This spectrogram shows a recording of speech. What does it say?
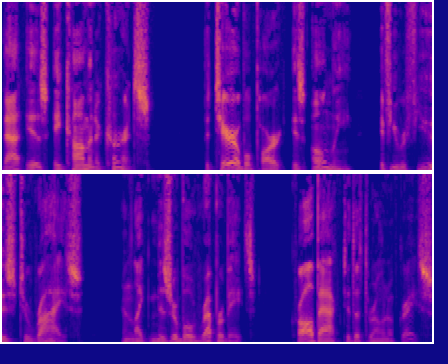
That is a common occurrence the terrible part is only if you refuse to rise and, like miserable reprobates, crawl back to the throne of grace.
